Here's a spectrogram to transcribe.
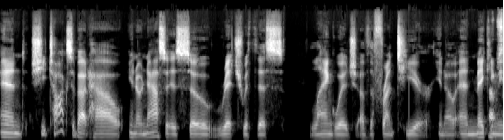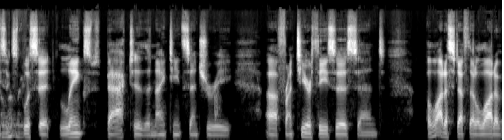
and she talks about how you know NASA is so rich with this language of the frontier, you know, and making Absolutely. these explicit links back to the 19th century uh, frontier thesis and a lot of stuff that a lot of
